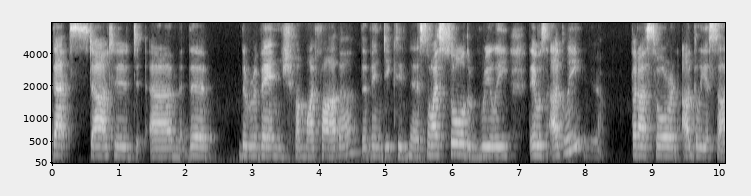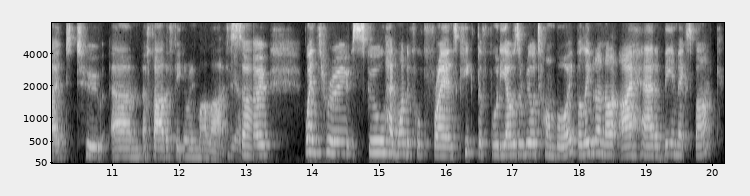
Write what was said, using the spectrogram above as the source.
that started um, the the revenge from my father, the vindictiveness. So I saw the really there was ugly, Yeah. but I saw an uglier side to um, a father figure in my life. Yeah. So went through school, had wonderful friends, kicked the footy. I was a real tomboy. Believe it or not, I had a BMX bike.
